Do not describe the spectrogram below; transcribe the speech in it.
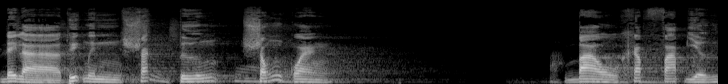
Đây là thuyết minh sắc tướng Sống quang, Bao khắp Pháp giới.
